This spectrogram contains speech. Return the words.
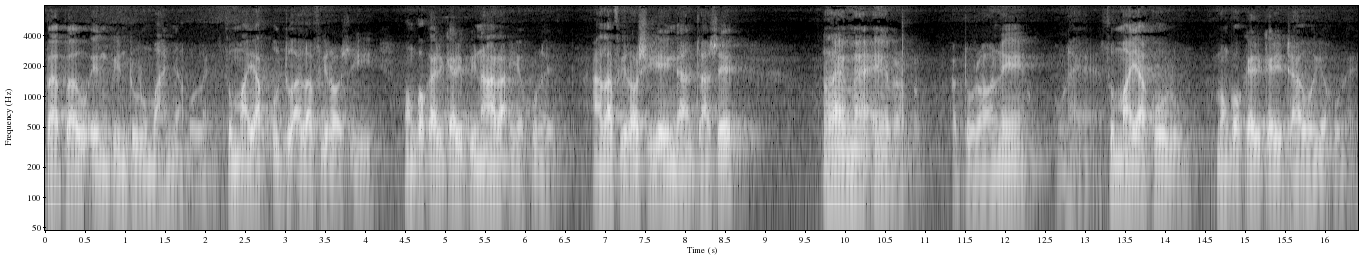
babahu ing pintu rumahnya khuwalet semaya kudu ala firasi mongko kari-kari pinarak ya khuwalet ala firasi ing ngantase lemeke keturane khuwalet semaya kulu mongko kari-kari dawuh ya khuwalet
